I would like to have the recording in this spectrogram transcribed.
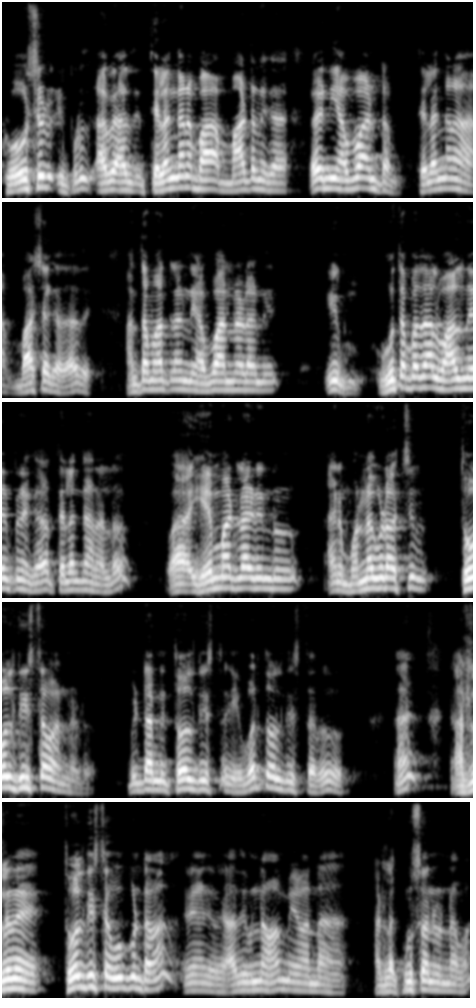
కోసుడు ఇప్పుడు అవి అది తెలంగాణ బా మాటనే కదా. నీ అవ్వ అంటాం. తెలంగాణ భాష కదా అది. అంత మాత్రం నీ అవ్వ అన్నాడని ఈ ఊత పదాలు వాళ్ళు నేర్పినాయి కదా తెలంగాణలో. ఏం మాట్లాడిండ్రు? ఆయన మొన్న కూడా వచ్చి తోలు తీస్తామన్నాడు బిడ్డ మీ తోలు తీస్తాం ఎవరు తోలు తీస్తారు? అట్లనే తోలు తీస్తే ఊకుంటామా అది ఉన్నామా మేమన్నా అట్లా కూర్చొని ఉన్నామా?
